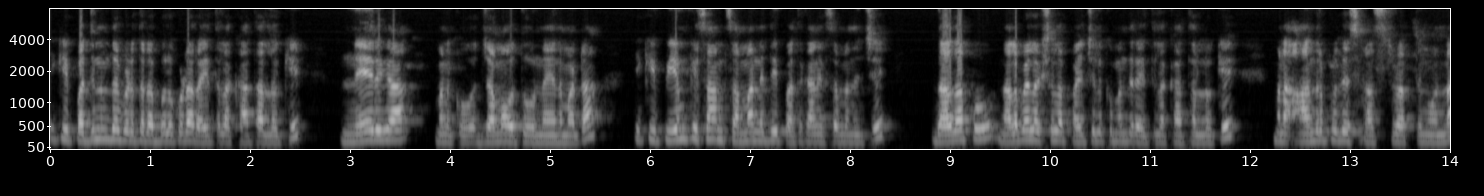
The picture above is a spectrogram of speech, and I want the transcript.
ఇక ఈ పద్దెనిమిదో విడత డబ్బులు కూడా రైతుల ఖాతాల్లోకి నేరుగా మనకు జమ అవుతూ ఉన్నాయన్నమాట. ఇక ఈ పిఎం కిసాన్ సమ్మాన్ నిధి పథకానికి సంబంధించి దాదాపు నలభై లక్షల పైచులకు మంది రైతుల ఖాతాల్లోకి మన ఆంధ్రప్రదేశ్ రాష్ట్ర వ్యాప్తంగా ఉన్న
